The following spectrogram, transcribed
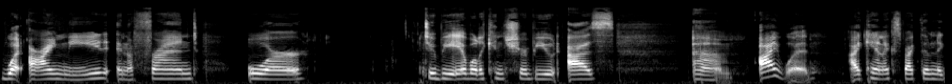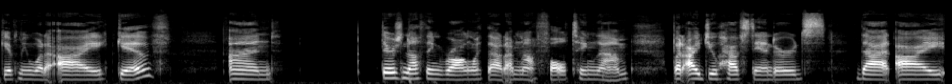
what I need in a friend or to be able to contribute as um, I would. I can't expect them to give me what I give, and there's nothing wrong with that. I'm not faulting them, but I do have standards that I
